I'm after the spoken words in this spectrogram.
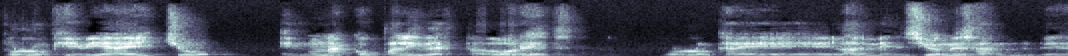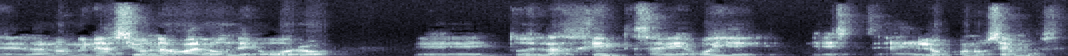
por lo que había hecho en una Copa Libertadores, por lo que las menciones de la nominación a Balón de Oro. Eh, entonces la gente sabía, oye, este, lo conocemos,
